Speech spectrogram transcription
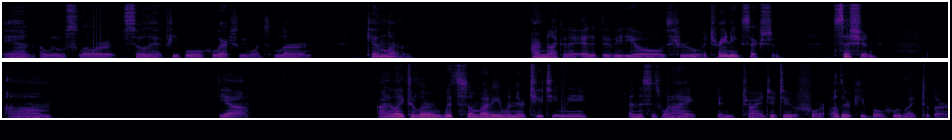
and a little slower so that people who actually want to learn can learn. I'm not going to edit the video through a training section session. Um, yeah. I like to learn with somebody when they're teaching me, and this is what I am trying to do for other people who like to learn.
